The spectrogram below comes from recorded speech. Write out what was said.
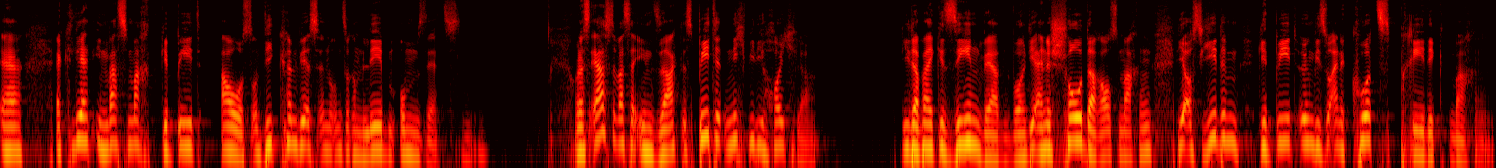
Er erklärt ihnen, was macht Gebet aus und wie können wir es in unserem Leben umsetzen. Und das Erste, was er ihnen sagt, ist, betet nicht wie die Heuchler, die dabei gesehen werden wollen, die eine Show daraus machen, die aus jedem Gebet irgendwie so eine Kurzpredigt machen,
